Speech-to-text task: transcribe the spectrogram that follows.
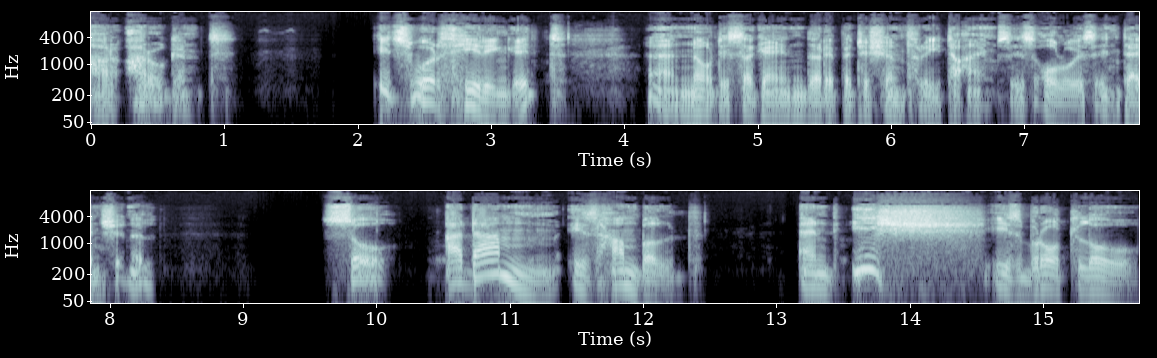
are arrogant. It's worth hearing it, and notice again the repetition three times is always intentional. So Adam is humbled and Ish is brought low,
